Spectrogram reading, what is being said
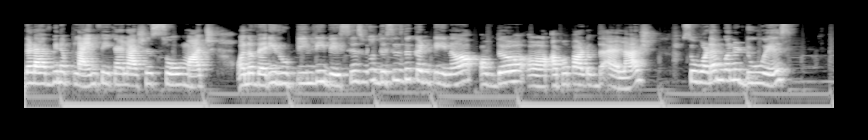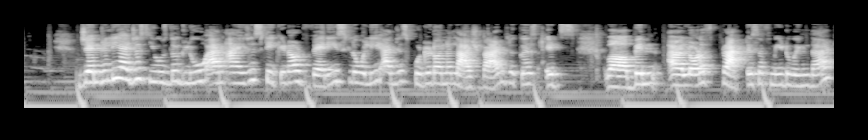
that I have been applying fake eyelashes so much on a very routinely basis so this is the container of the uh, upper part of the eyelash. So what I'm gonna do is Generally, I just use the glue and I just take it out very slowly and just put it on a lash band because it's uh, been a lot of practice of me doing that.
